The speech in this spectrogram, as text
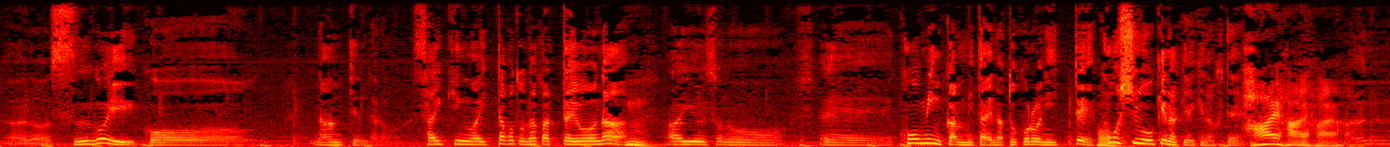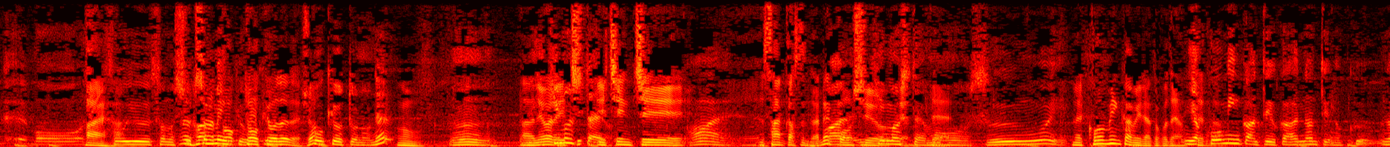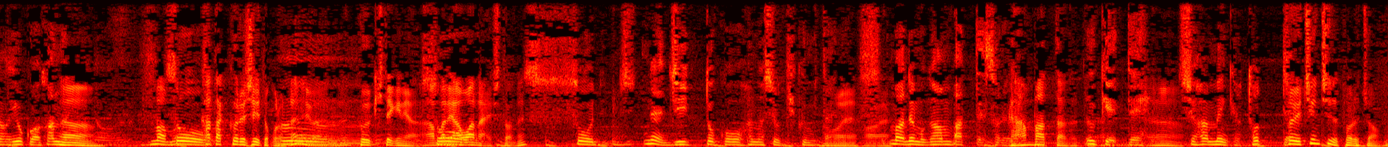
あの、すごい、こう、なんて言うんだろう。最近は行ったことなかったような、んああいうその、えー公民館みたいなところに行って、講習を受けなきゃいけなくて、はいはいはいはでもう、はいはいそういうそのそれ主犯免許東東京ででしょ？東京都のね、い。うん。うん、したよ。一日はい参加するんだよね、はい講習を行きま。したよ、もう、すんごい。ね、公民館みたいなところでやってんだいや、公民館っていうか、なんていうの、くなんかよくわかんないけど、うん。まあ、そう。堅苦しいところね、うん。空気的には。あんまり合わない人ね。そう、じね、じっとこう話を聞くみたいな。はいはい。まあでも頑張って、それを。頑張ったんだって。受けて、うん。主犯免許を取って、それ一日で取れちゃうの？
